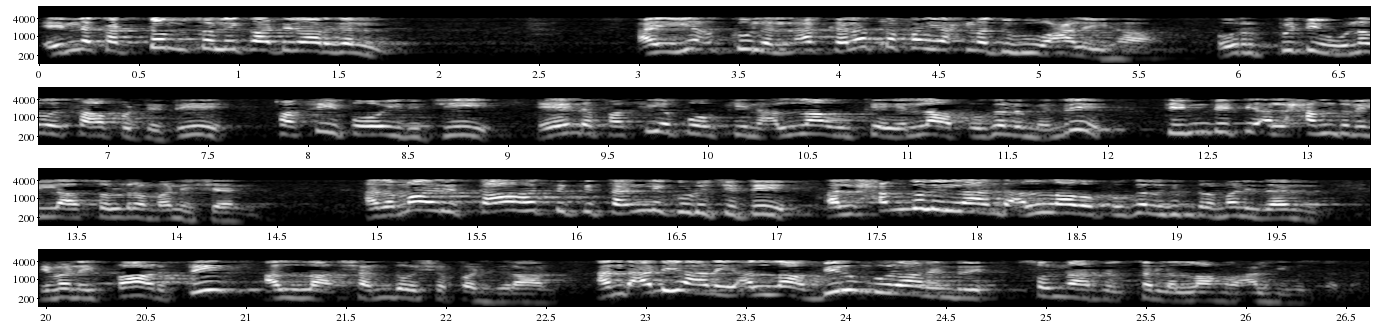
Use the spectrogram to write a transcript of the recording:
என்ன கட்டம் சொல்லி காட்டினார்கள்? ஒரு பிடி உணவு சாப்பிட்டுட்டு பசி போயிடுச்சு. ஏண்ட பசிய போக்கின் அல்லாவுக்கு எல்லா புகழும் என்று திண்டுட்டு அல்ஹம்துல்லா சொல்ற மனுஷன். அத மாதிரி தாகத்துக்கு தண்ணி குடிச்சிட்டு அல்ஹம்துல்லா அந்த அல்லாவை புகழ்கின்ற மனிதன் இவனை பார்த்து அல்லாஹ் சந்தோஷப்படுகிறான். அந்த அடியானை அல்லாஹ் விரும்புகிறான் என்று சொன்னார்கள் சல்லாஹு அலஹி வசல்லம்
